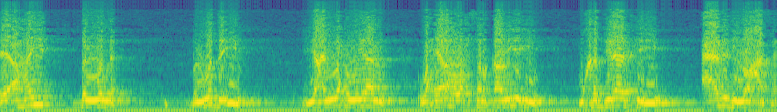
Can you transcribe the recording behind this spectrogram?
ee ahayd balwadda. Balwadda iyo yacni waxa weeyaan waxyaalaha wax sarqaamiye iyo mukhadiraadka iyo caadadii noocaasa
